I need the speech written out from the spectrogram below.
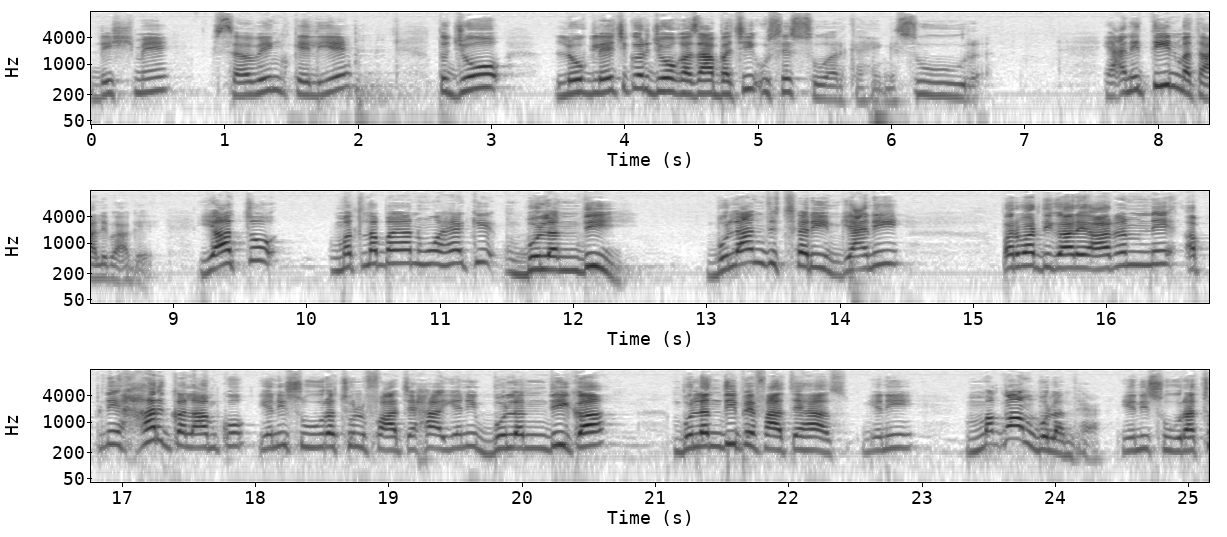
ڈش میں سرونگ کے لیے تو جو لوگ لے چکے اور جو غذا بچی، اسے سور کہیں گے، سور۔ یعنی تین مطالب آگے۔ یا تو مطلب بیان ہوا ہے کہ بلندی، بلند چھرین یعنی پروردگار عالم نے اپنے ہر کلام کو یعنی سورت الفاتحہ یعنی بلندی کا، بلندی پہ فاتحہ یعنی مقام بلند ہے یعنی سورت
